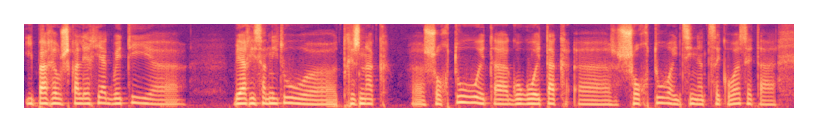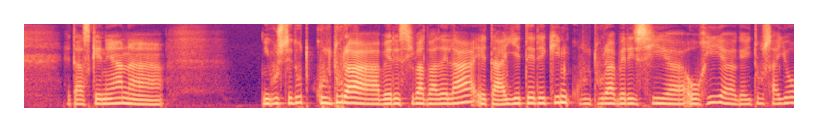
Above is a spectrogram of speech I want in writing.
ipar euskal herriak beti uh, behar izan ditu uh, tresnak uh, sortu eta gogoetak uh, sortu aintzinatzeko ez, eta, eta azkenean uh, nik uste dut kultura berezi bat badela, eta aieterekin kultura berezi hori uh, gehitu zaio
